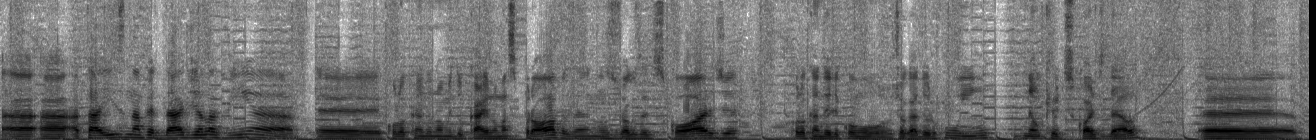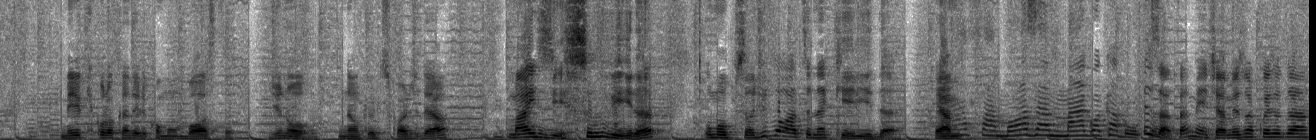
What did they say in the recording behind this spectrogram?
A, a, a Thaís, na verdade, ela vinha é, colocando o nome do Caio em umas provas, né, nos jogos da discórdia, colocando ele como jogador ruim, não que eu discorde dela, é, meio que colocando ele como um bosta, de novo, não que eu discorde dela, mas isso vira uma opção de voto, né, querida? É a, A famosa mágoa acabou. Exatamente, é a mesma coisa da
